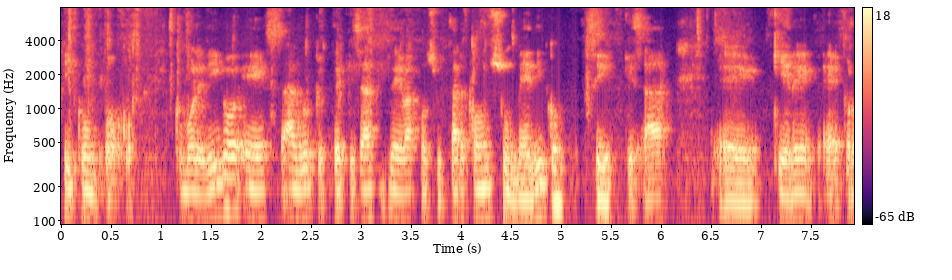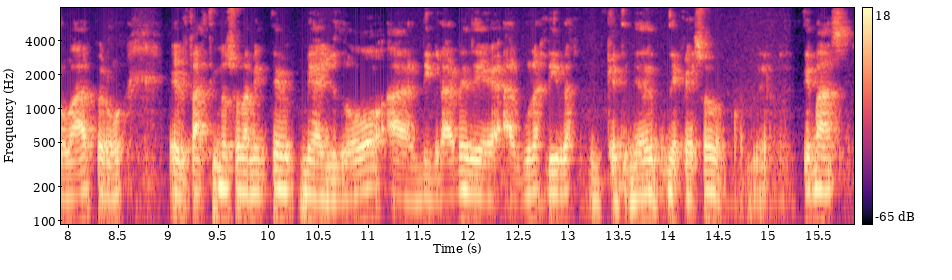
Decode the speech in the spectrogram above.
pico un poco. Como le digo, es algo que usted quizás deba consultar con su médico, si quizás eh, quiere eh, probar, pero el fasting no solamente me ayudó a librarme de algunas libras que tenía de peso de más,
